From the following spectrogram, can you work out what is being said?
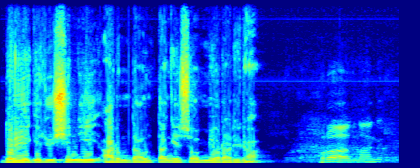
너희에게 주신 이 아름다운 땅에서 멸하리라. 보라 난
